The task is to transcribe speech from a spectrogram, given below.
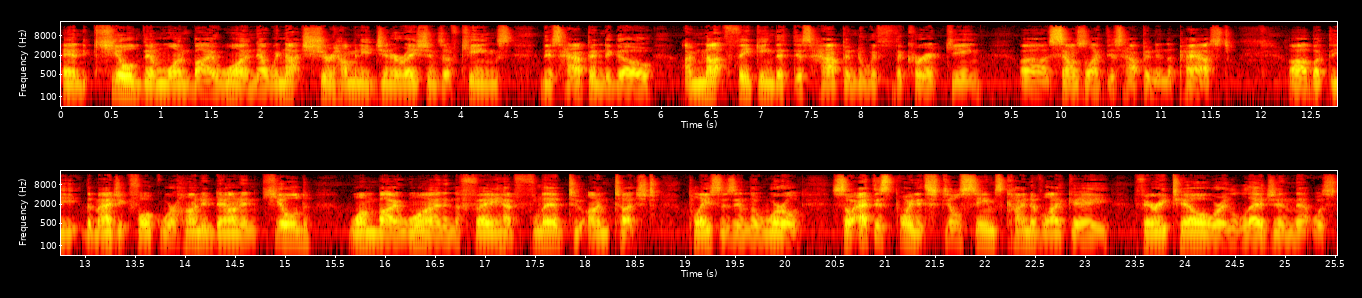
and killed them one by one. Now, we're not sure how many generations of kings this happened ago. I'm not thinking that this happened with the current king. Uh, sounds like this happened in the past. Uh, but the, the magic folk were hunted down and killed one by one, and the Fae had fled to untouched places in the world. So at this point, it still seems kind of like a fairy tale or a legend that was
